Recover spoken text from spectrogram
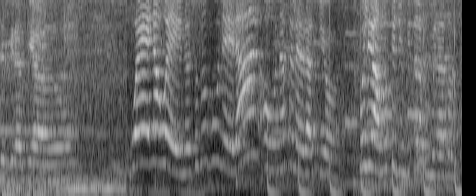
Desgraciado. Bueno, bueno, ¿esto es un funeral o una celebración? Juli, vamos que yo invito a la primera ronda.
